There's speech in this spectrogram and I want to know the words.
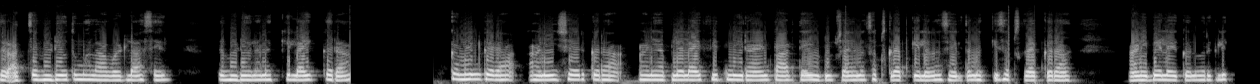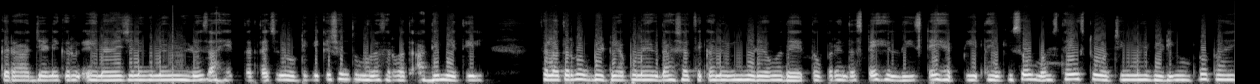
जर आजचा व्हिडिओ तुम्हाला आवडला असेल तर व्हिडिओला नक्की लाईक करा. कमेंट करा आणि शेअर करा आणि आपल्या life with Meera and Parth या यूट्यूब चॅनलला सबस्क्राईब केलं नसेल तर नक्की सबस्क्राईब करा. आणि बेल आयकॉनवर क्लिक करा जेणेकरून येणारे जे नवीन नवीन व्हिडिओज आहेत तर त्याचे नोटिफिकेशन तुम्हाला सर्वात आधी मिळतील. चला तर मग भेटूया पुन्हा एकदा अशाच एका नवीन व्हिडिओमध्ये तोपर्यंत stay healthy stay happy thank you so much thanks to watching my video bye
